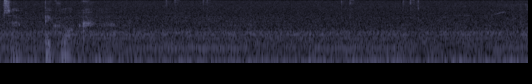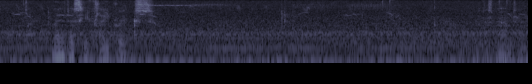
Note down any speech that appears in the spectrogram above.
It's a big rock. Where did I see clay bricks? This mountain.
